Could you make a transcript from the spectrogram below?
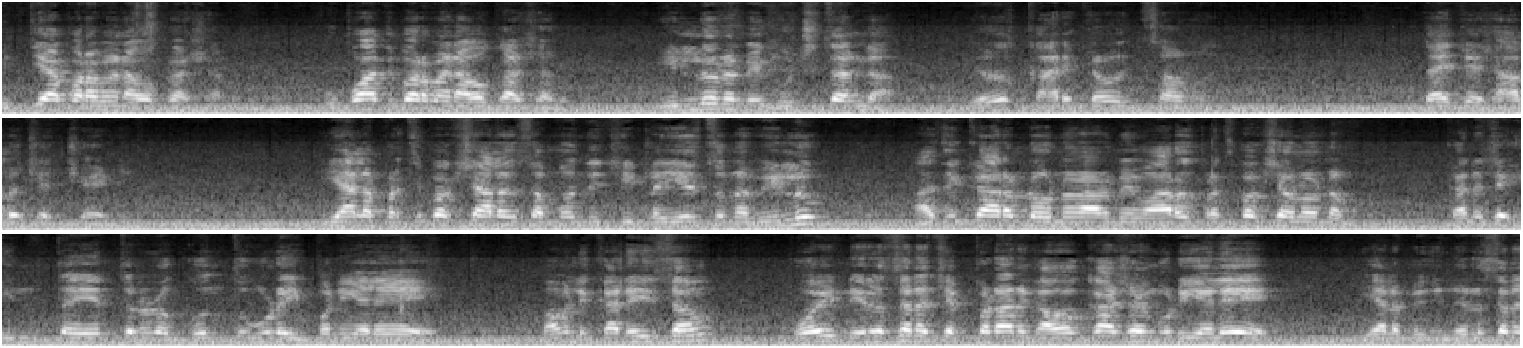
విద్యాపరమైన అవకాశాలు ఉపాధిపరమైన అవకాశాలు ఇల్లును మీకు ఉచితంగా. ఈరోజు కార్యక్రమం ఇస్తా దయచేసి ఆలోచన చేయండి. ఇవాళ ప్రతిపక్షాలకు సంబంధించి ఇట్లా చేస్తున్న వీళ్ళు అధికారంలో ఉన్నాడు మేము ఆ రోజు ప్రతిపక్షంలో ఉన్నాం. కనీసం ఇంత ఎత్తున గొంతు కూడా ఇప్పనియలే మమ్మల్ని కనీసం పోయి నిరసన చెప్పడానికి అవకాశం కూడా ఇవ్వలే ఇవాళ మీకు నిరసన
